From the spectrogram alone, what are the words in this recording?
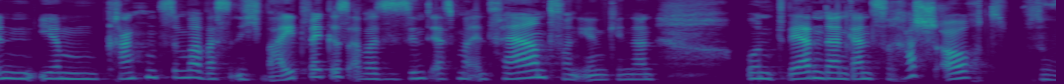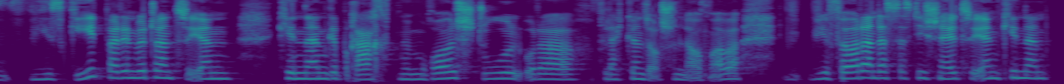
in ihrem Krankenzimmer, was nicht weit weg ist, aber sie sind erstmal entfernt von ihren Kindern und werden dann ganz rasch auch, so wie es geht, bei den Müttern zu ihren Kindern gebracht mit dem Rollstuhl oder vielleicht können sie auch schon laufen. Aber wir fördern das, dass die schnell zu ihren Kindern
